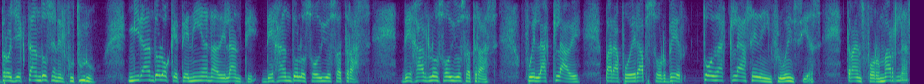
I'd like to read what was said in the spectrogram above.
proyectándose en el futuro, mirando lo que tenían adelante, dejando los odios atrás. Dejar los odios atrás fue la clave para poder absorber toda clase de influencias, transformarlas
